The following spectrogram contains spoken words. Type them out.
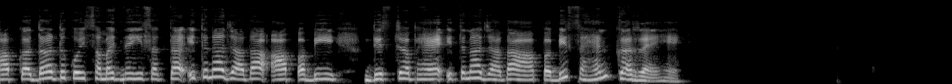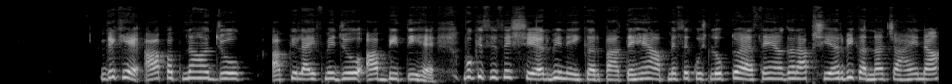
आपका दर्द कोई समझ नहीं सकता, इतना ज़्यादा आप अभी डिस्टर्ब हैं, इतना ज़्यादा आप अभी सहन कर रहे हैं। देखिए, आप अपना जो आपकी लाइफ में जो आप बीती है, वो किसी से शेयर भी नहीं कर पाते हैं। आप में से कुछ लोग तो ऐसे हैं, अगर आप शेयर भी करना चाहें ना,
